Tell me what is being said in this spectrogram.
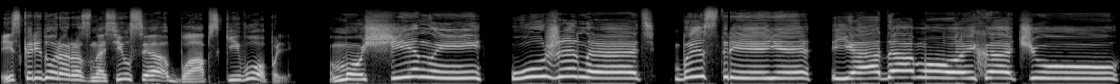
Из коридора разносился бабский вопль. «Мужчины! Ужинать! Быстрее! Я домой хочу!»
